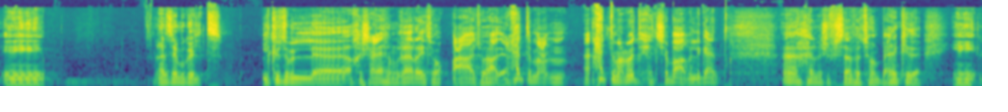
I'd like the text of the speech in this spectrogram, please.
يعني أنا زي ما قلت الكتب اللي أخش عليها من غير أي توقعات وهذا يعني حتى مع حتى مع مدح الشباب اللي قاعد آه خلينا نشوف سالفتهم. بعدين كذا يعني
